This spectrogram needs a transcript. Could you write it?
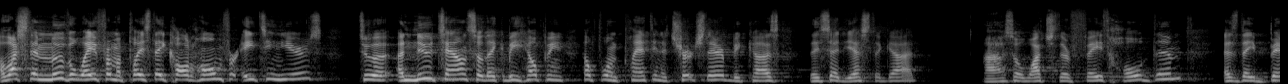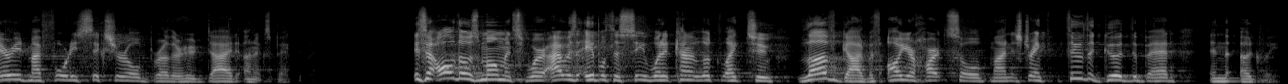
I watched them move away from a place they called home for 18 years to a, a new town so they could be helping, helpful in planting a church there because they said yes to God. I also watched their faith hold them as they buried my 46 year old brother who died unexpectedly. It's at all those moments where I was able to see what it kind of looked like to love God with all your heart, soul, mind, and strength through the good, the bad, and the ugly.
